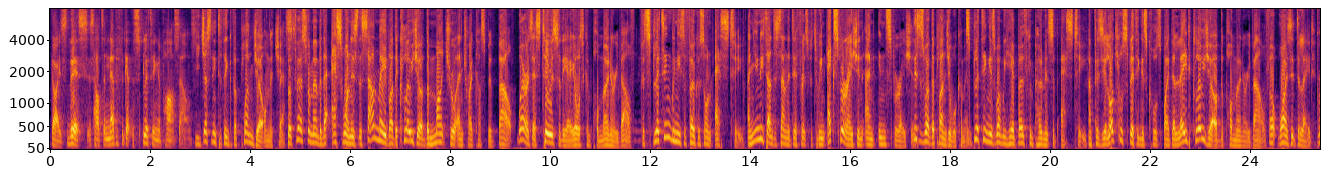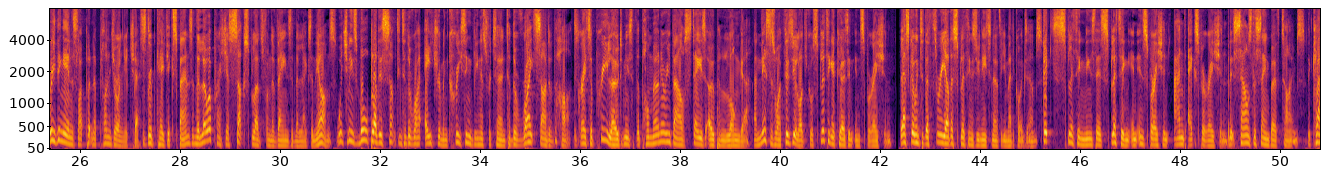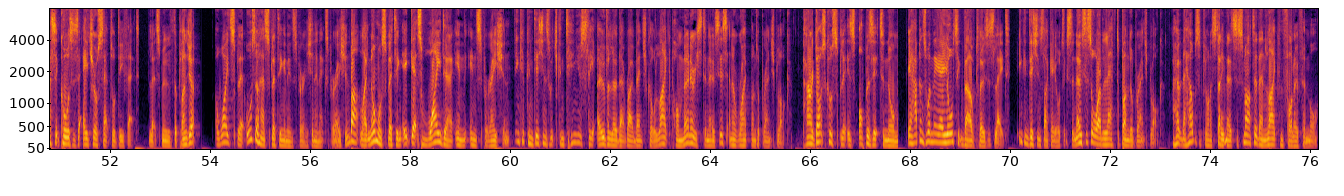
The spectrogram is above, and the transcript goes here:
Guys, this is how to never forget the splitting of heart sounds. You just need to think of a plunger on the chest. But first remember that S1 is the sound made by the closure of the mitral and tricuspid valve, whereas S2 is for the aortic and pulmonary valve. For splitting, we need to focus on S2. And you need to understand the difference between expiration and inspiration. This is where the plunger will come in. Splitting is when we hear both components of S2. And physiological splitting is caused by delayed closure of the pulmonary valve. But why is it delayed? Breathing in is like putting a plunger on your chest. The rib cage expands and the lower pressure sucks blood from the veins in the legs and the arms, which means more blood is sucked into the right atrium, increasing venous return to the right side of the heart. The greater preload means that the pulmonary valve stays open longer, and this is why physiological splitting occurs in inspiration. Let's go into the three other splittings you need to know for your medical exams. Fixed splitting means there's splitting in inspiration and expiration, but it sounds the same both times. The classic cause is atrial septal defect. Let's move the plunger. A wide split also has splitting in inspiration and expiration, but like normal splitting, it gets wider in inspiration. Think of conditions which continuously overload that right ventricle, like pulmonary stenosis and a right bundle branch block. Paradoxical split is opposite to normal. It happens when the aortic valve closes late, in conditions like aortic stenosis or a left bundle branch block. I hope that helps. If you want to study medicine smarter, then like and follow for more.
